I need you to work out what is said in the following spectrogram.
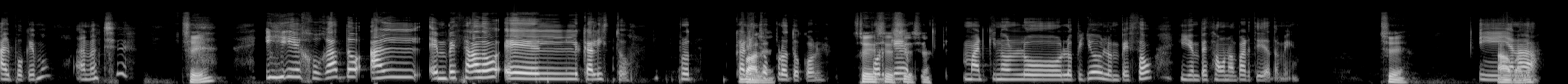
al Pokémon anoche. sí. Y he jugado al. He empezado el Calisto. Pro- Calisto Vale. Protocol. Sí, sí, Porque- sí, sí. Marquino lo, lo pilló y lo empezó. Y yo he empezado una partida también. Sí. Y Ah, ya vale. nada.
